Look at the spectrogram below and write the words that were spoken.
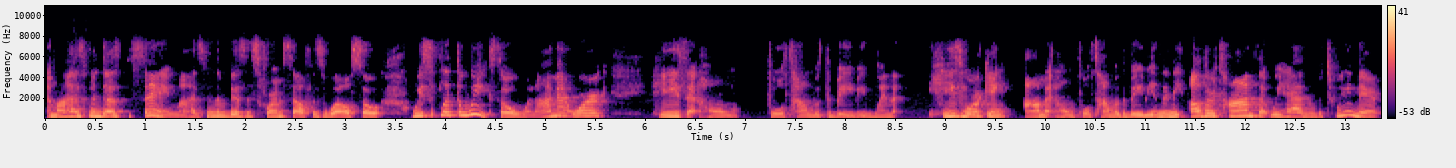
And my husband does the same. My husband's in business for himself as well. So we split the week. So when I'm at work, he's at home full time with the baby. When he's working, I'm at home full time with the baby. And then the other times that we have in between there,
